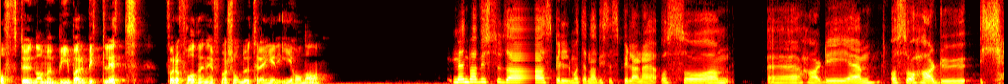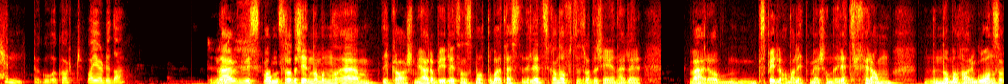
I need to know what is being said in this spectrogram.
ofte unna med by bare bitte litt for å få den informasjonen du trenger i hånda. da. Men hva hvis du da spiller mot en av disse spillerne, og så uh, har de um, Og så har du kjempegode kort. Hva gjør du da? Du... Nei, Hvis man, strategien når man um, ikke har så mye, er å by litt sånn smått og bare teste det litt, så kan ofte strategien heller være å spille hånda litt mer sånn rett fram når man har en god hånd. Så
